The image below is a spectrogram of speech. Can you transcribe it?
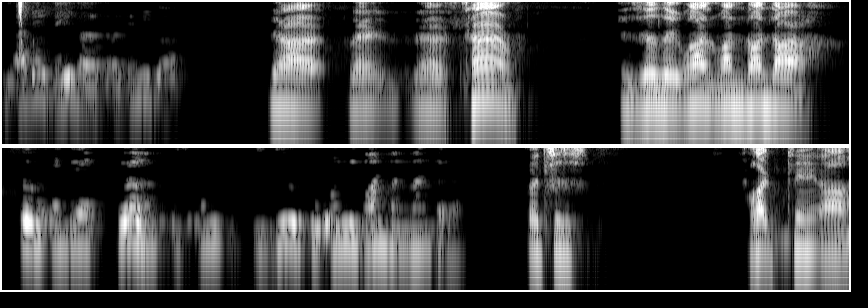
The other devas or demigods, they are they, their term is usually one Manvantara, so and their term is, is due to only one Manvantara, which is fourteen uh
